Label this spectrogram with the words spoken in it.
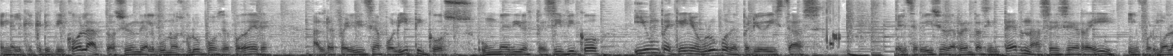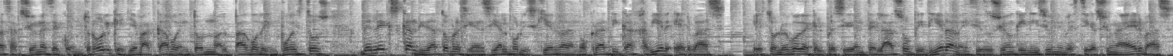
en el que criticó la actuación de algunos grupos de poder, al referirse a políticos, un medio específico y un pequeño grupo de periodistas. El Servicio de Rentas Internas, SRI, informó las acciones de control que lleva a cabo en torno al pago de impuestos del ex candidato presidencial por Izquierda Democrática Javier Herbas. Esto luego de que el presidente Lazo pidiera a la institución que inicie una investigación a Herbas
